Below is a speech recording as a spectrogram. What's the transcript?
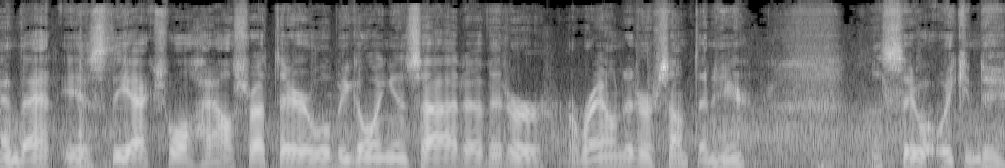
and that is the actual house right there. We'll be going inside of it or around it or something here. Let's see what we can do.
